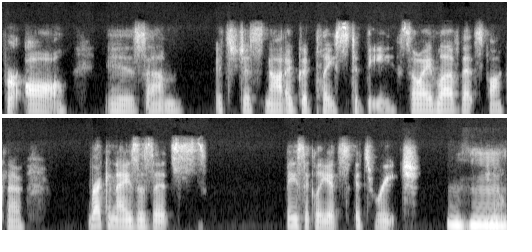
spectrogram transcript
for all is um, it's just not a good place to be. So I love that Splankna recognizes its basically its its reach. Mm-hmm. You know?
